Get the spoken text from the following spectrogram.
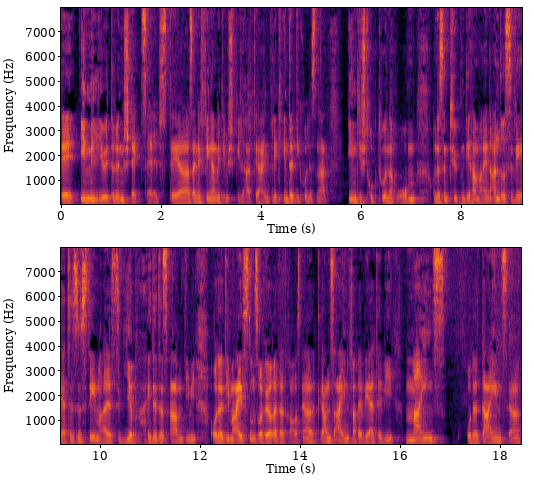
der im Milieu drinsteckt selbst, der seine Finger mit im Spiel hat, der einen Blick hinter die Kulissen hat, in die Struktur nach oben. Und das sind Typen, die haben ein anderes Wertesystem, als wir beide das haben, die, oder die meisten unserer Hörer da draußen. Ja. Ganz einfache Werte wie meins oder deins, ja,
